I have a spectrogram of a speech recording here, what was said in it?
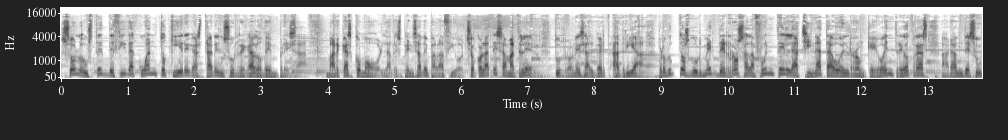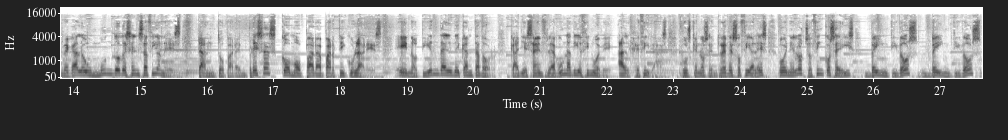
solo usted decida cuánto quiere gastar en su regalo de empresa. Marcas como la despensa de Palacio, chocolates Amatler, turrones Albert Adrià, productos gourmet de Rosa La Fuente, La Chinata o El Ronqueo, entre otras, harán de su regalo un mundo de sensaciones, tanto para empresas como para particulares. Enotienda El Decantador, calle Sáenz Laguna 19, Algeciras. Búsquenos en redes sociales o en el 856 22 22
